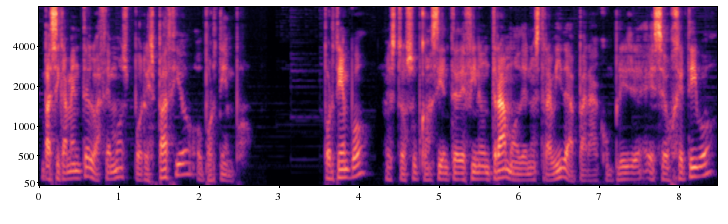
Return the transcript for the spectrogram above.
Básicamente lo hacemos por espacio o por tiempo. Por tiempo, nuestro subconsciente define un tramo de nuestra vida para cumplir ese objetivo,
